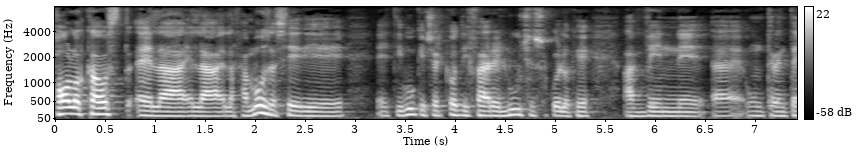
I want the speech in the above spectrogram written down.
Holocaust è la, è, la, è la, famosa serie eh, tv che cercò di fare luce su quello che avvenne eh, un 30,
